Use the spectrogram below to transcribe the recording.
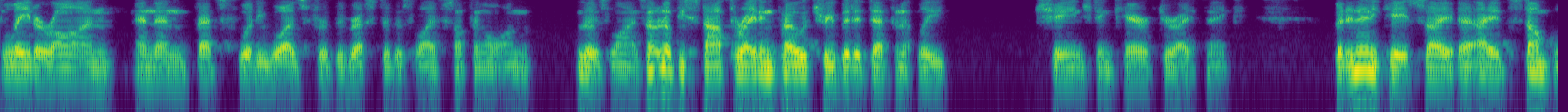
later on, and then that's what he was for the rest of his life, something along those lines. I don't know if he stopped writing poetry, but it definitely changed in character, I think. But in any case, I I had stumbled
